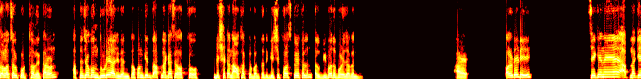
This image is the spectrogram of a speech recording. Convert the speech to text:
চলাচল করতে হবে। কারণ আপনি যখন দূরে আসবেন, তখন কিন্তু আপনার কাছে অর্থ বেশিটা নাও থাকতে পারে। যদি বেশি খরচ করে ফেলেন, তাহলে বিপদে পড়ে যাবেন। আর অলরেডি যেখানে আপনাকে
